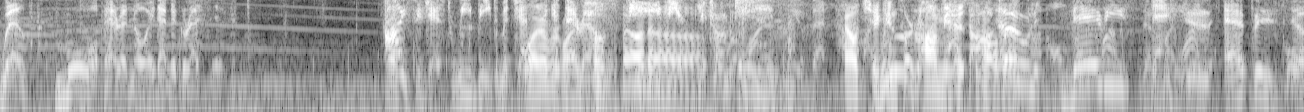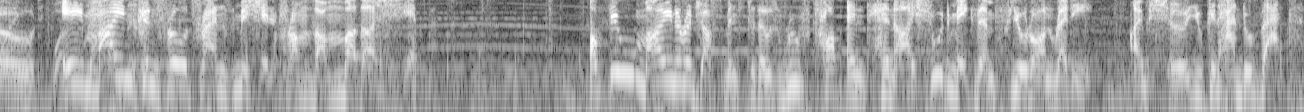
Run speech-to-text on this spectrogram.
Well, more paranoid and aggressive. I suggest we beat Majestic What, are we at their own about, devious uh, little game. How chickens are communists and all that? Very special episode. A mind control transmission from the mothership. A few minor adjustments to those rooftop antennae should make them Furon ready. I'm sure you can handle that.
